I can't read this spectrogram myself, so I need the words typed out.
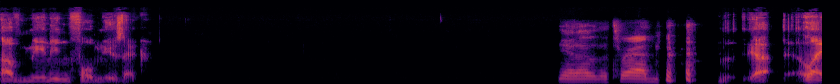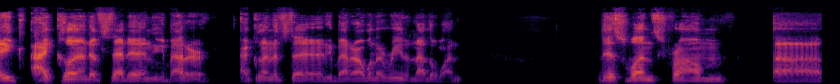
of meaningful music. Yeah, that, that's rad. yeah, like I couldn't have said it any better. I couldn't have said it any better. I want to read another one. This one's from uh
